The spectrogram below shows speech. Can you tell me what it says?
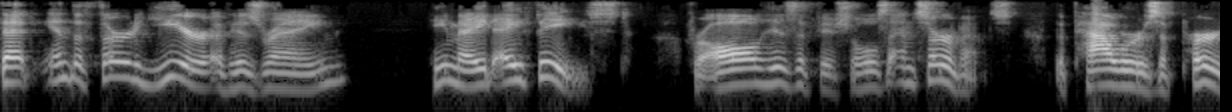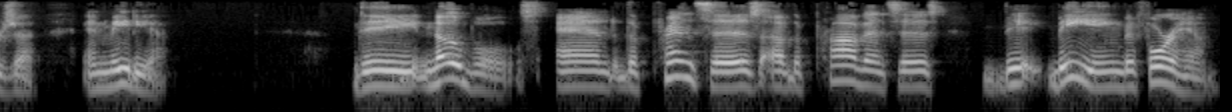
that in the third year of his reign he made a feast for all his officials and servants, the powers of Persia and Media, the nobles and the princes of the provinces be, being before him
